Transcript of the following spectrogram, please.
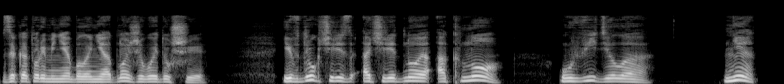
за которыми не было ни одной живой души. И вдруг через очередное окно увидела... Нет,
